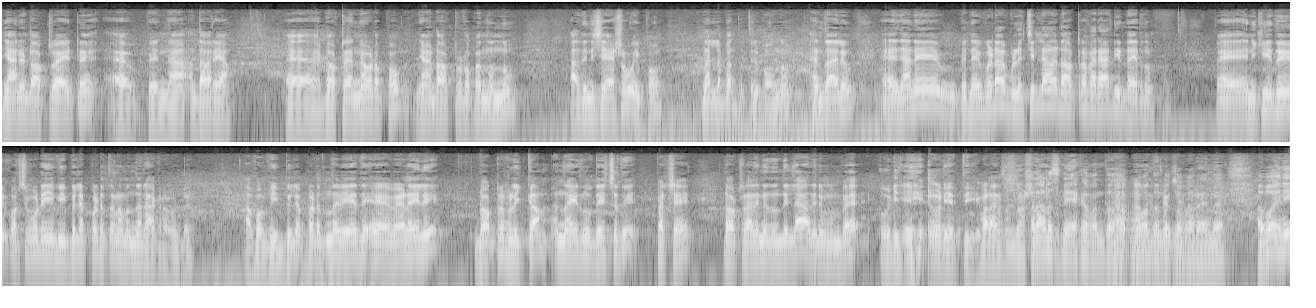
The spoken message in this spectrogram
ഞാനും ഡോക്ടറായിട്ട് പിന്നെ എന്താ പറയുക ഡോക്ടർ എന്നോടൊപ്പം ഞാൻ ഡോക്ടറോടൊപ്പം നിന്നു. അതിനുശേഷവും ഇപ്പം നല്ല ബന്ധത്തിൽ പോകുന്നു. എന്തായാലും ഞാൻ പിന്നെ ഇവിടെ വിളിച്ചില്ലാതെ ഡോക്ടറെ പരാതി ഉണ്ടായിരുന്നു. എനിക്കിത് കുറച്ചും കൂടി വിപുലപ്പെടുത്തണമെന്നൊരാഗ്രഹമുണ്ട് അപ്പം വിപുലപ്പെടുത്തുന്ന വേദ വേളയിൽ ഡോക്ടറെ വിളിക്കാം എന്നായിരുന്നു ഉദ്ദേശിച്ചത്. പക്ഷേ ഡോക്ടർ അതിന് നിന്നില്ല അതിനു മുമ്പേ ഓടി ഓടിയെത്തി. വളരെ സന്തോഷം. അതാണ് സ്നേഹബന്ധം ആത്മബന്ധം എന്നൊക്കെ പറയുന്നത്. അപ്പോൾ ഇനി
